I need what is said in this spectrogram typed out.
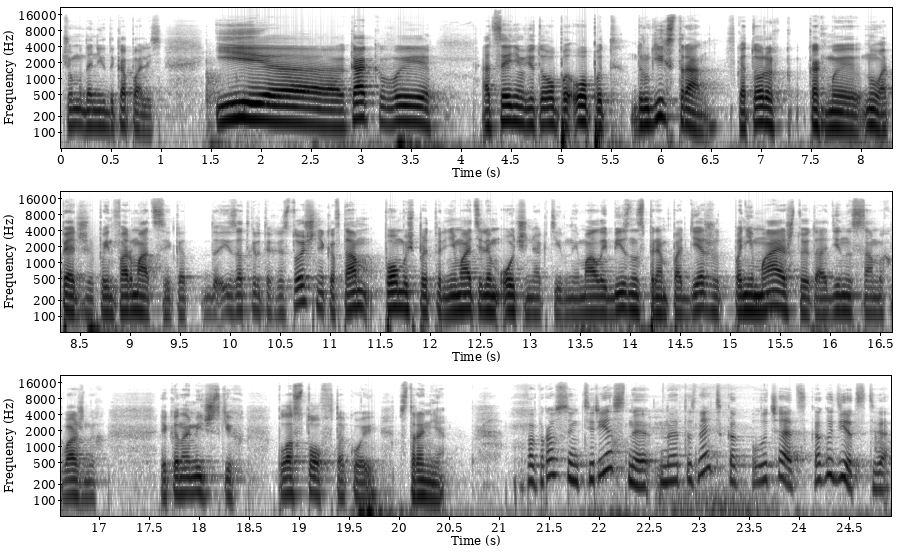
чем мы до них докопались. И э, как вы оцениваете опыт, опыт других стран, в которых, как мы, ну, опять же, по информации из открытых источников, там помощь предпринимателям очень активная. Малый бизнес прям поддерживает, понимая, что это один из самых важных экономических пластов в такой стране. Вопрос интересный, но это, знаете, как получается, как в детстве.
